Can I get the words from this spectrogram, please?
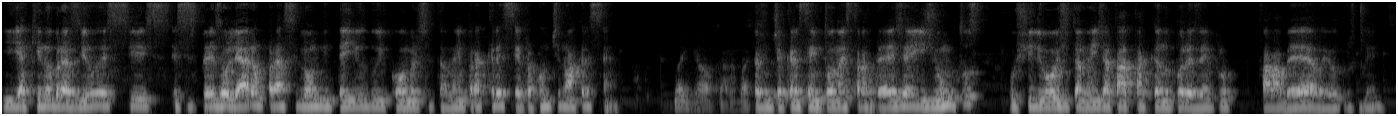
E aqui no Brasil, esses, esses players olharam para esse long tail do e-commerce também para crescer, para continuar crescendo. Legal, cara. Bacana. A gente acrescentou na estratégia e juntos o Chile hoje também já está atacando, por exemplo, Falabella e outros clientes.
